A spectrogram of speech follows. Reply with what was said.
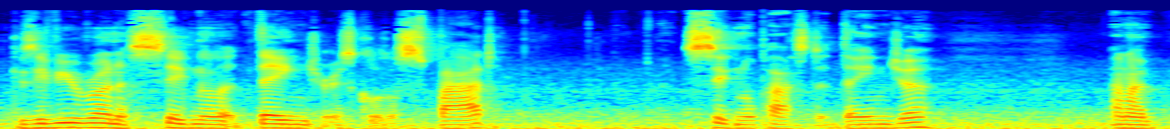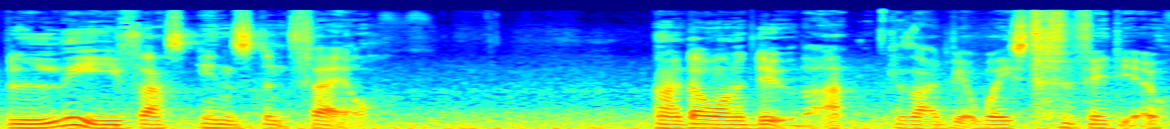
Because if you run a signal at danger, it's called a SPAD. Signal passed at danger. And I believe that's instant fail. And I don't want to do that, because that'd be a waste of a video.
